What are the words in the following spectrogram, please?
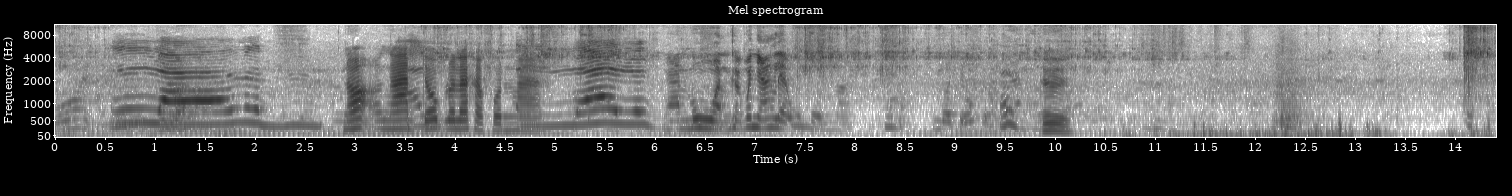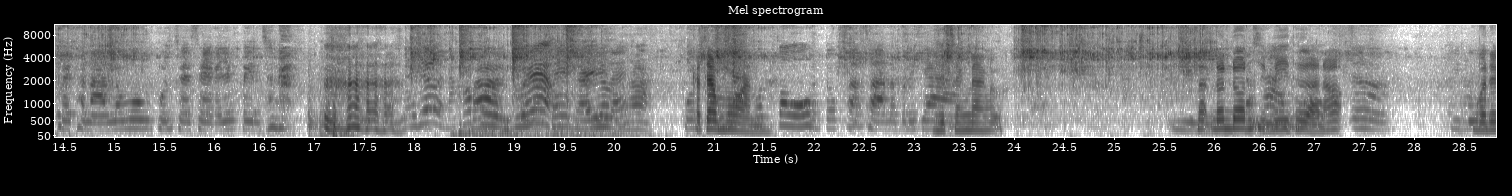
โอ้ยเนาะงานจบแล้วแหละค่ะฝนมา งานม่วนค่ะมันยังแล้วของคนมาบ่จบหรอกเออในขนาดละวงคนแซ่ๆก็ยังเป็นใช่ไหมเยอะนะเขาเปิดด้วยใช่เลยค่ะ เขาเจ้าม่วนโตโตขาดทานบริยาเฮ็ดเสียงดังลูกโดนโดนๆสิมีเถื่อเนาะเออบ่ได้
